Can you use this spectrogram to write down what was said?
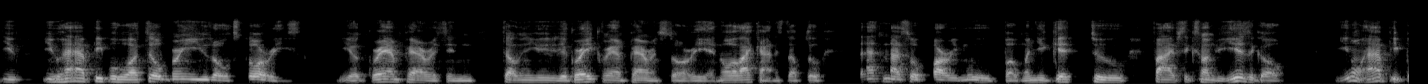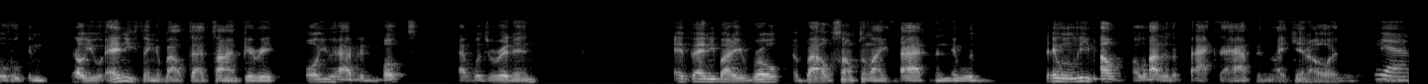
you you have people who are still bringing you those stories, your grandparents and telling you your great grandparents' story and all that kind of stuff. So that's not so far removed. But when you get to five, six hundred years ago, you don't have people who can tell you anything about that time period. All you have in books that was written. If anybody wrote about something like that, then they would they would leave out a lot of the facts that happened, like you know, and yeah,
